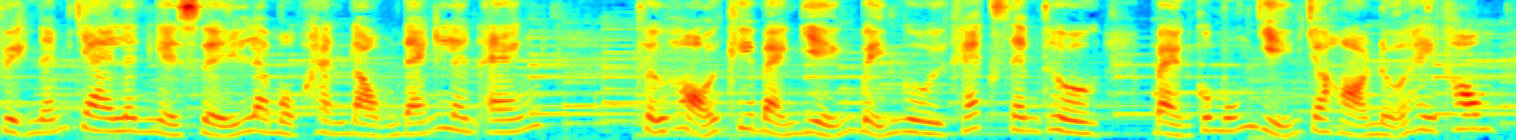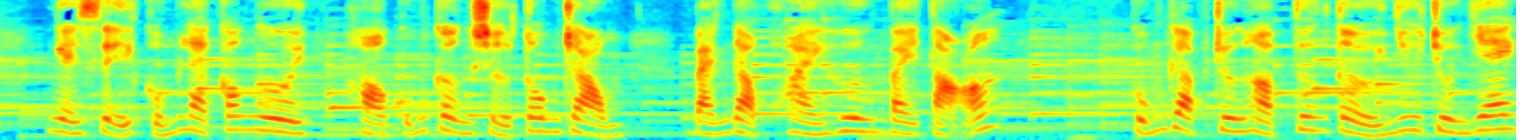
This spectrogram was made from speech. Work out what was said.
việc ném chai lên nghệ sĩ là một hành động đáng lên án. Thử hỏi khi bạn diễn bị người khác xem thường, bạn có muốn diễn cho họ nữa hay không? Nghệ sĩ cũng là con người, họ cũng cần sự tôn trọng. Bạn đọc Hoài Hương bày tỏ. Cũng gặp trường hợp tương tự như Trường Giang,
